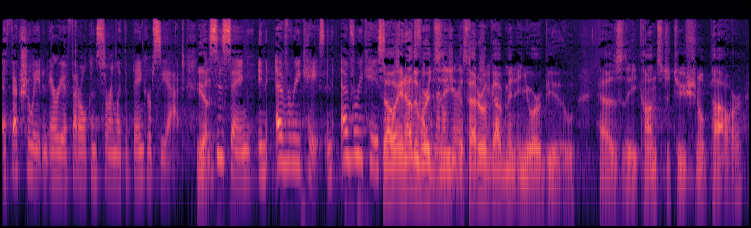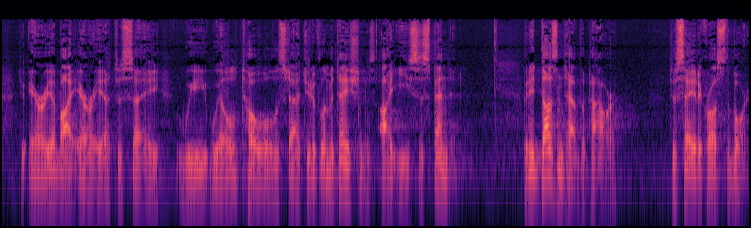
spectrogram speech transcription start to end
effectuate an area of federal concern like the Bankruptcy Act. This is saying in every case, in every case. So, in other words, the, the federal government, in your view, has the constitutional power to area by area to say we will toll the statute of limitations, i.e., suspend it. But it doesn't have the power to say it across the board.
